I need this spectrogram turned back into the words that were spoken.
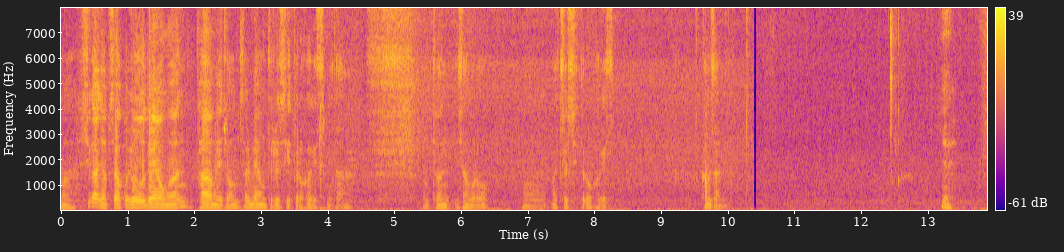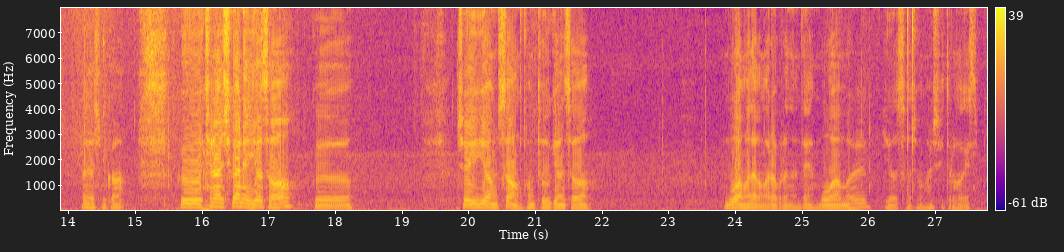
어, 시간이 없어갖고 요 내용은 다음에 좀 설명 드릴 수 있도록 하겠습니다. 아무튼 이상으로 어, 마칠 수 있도록 하겠습니다. 감사합니다. 예, 안녕하십니까. 그 지난 시간에 이어서 그 저위험성 검토 의견서 모함 하다가 말아버렸는데 모함을 이어서 좀 할 수 있도록 하겠습니다.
